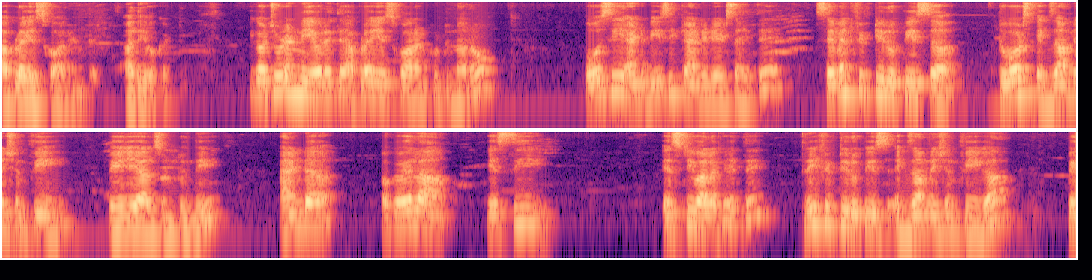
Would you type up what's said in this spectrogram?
అప్లై చేసుకోవాలంటే. అది ఒకటి. ఇక్కడ చూడండి ఎవరైతే అప్లై చేసుకోవాలనుకుంటున్నారో ఓసీ అండ్ బీసీ క్యాండిడేట్స్ అయితే seven fifty rupees towards examination fee pay చేయాల్సి ఉంటుంది. అండ్ uh, ఒకవేళ ఎస్సీ ఎస్టీ వాళ్ళకైతే త్రీ ఫిఫ్టీ రూపీస్ ఎగ్జామినేషన్ ఫీగా పే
